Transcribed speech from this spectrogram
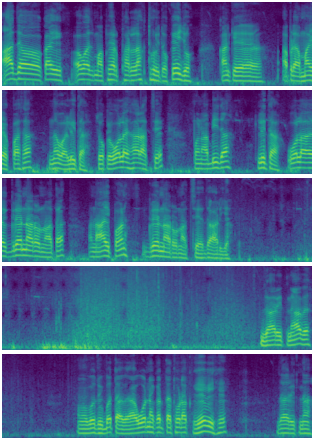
આજ કાંઈ અવાજમાં ફેરફાર લાગતો હોય તો કહેજો. કારણ કે આપણે આ માયક પાછા નવા લીધા. જોકે ઓલાય સારા જ છે, પણ આ બીજા લીધા. ઓલા ગ્રેનારોના હતા અને આ પણ ગ્રેનારોના જ છે દારિયા. જા રીતના આવે. આમાં બધું બતાવે. આ ઓના કરતાં થોડાક હેવી છે. જા રીતના.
